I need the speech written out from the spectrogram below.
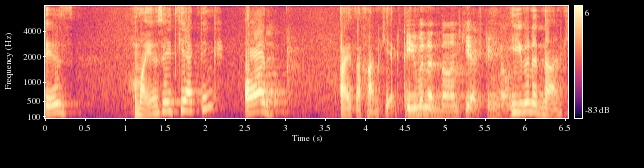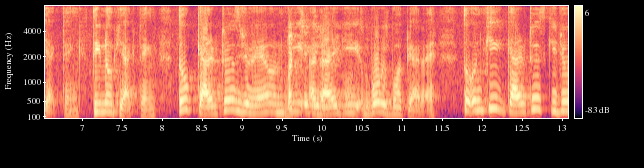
is Humayun Saeed की एक्टिंग और आयशा खान की एक्टिंग इवन अदनान की एक्टिंग ना इवन अदनान की एक्टिंग तीनों की एक्टिंग तो कैरेक्टर्स जो है उनकी अदायगी वो भी बहुत प्यारा है। तो उनकी कैरेक्टर्स की जो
